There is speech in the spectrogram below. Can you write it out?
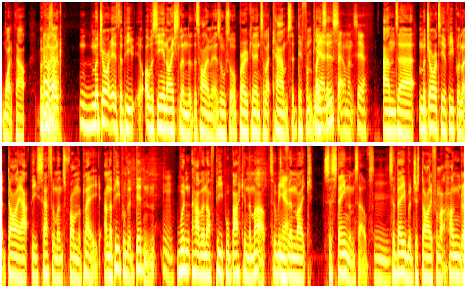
wiped out Oh, because yeah. like majority of the people, obviously in Iceland at the time, it was all sort of broken into like camps at different Yeah, little places. settlements. Yeah. And uh, majority of people like die at these settlements from the plague, and the people that didn't Mm. wouldn't have enough people backing them up to Yeah. even like sustain themselves. Mm. So they would just die from like hunger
